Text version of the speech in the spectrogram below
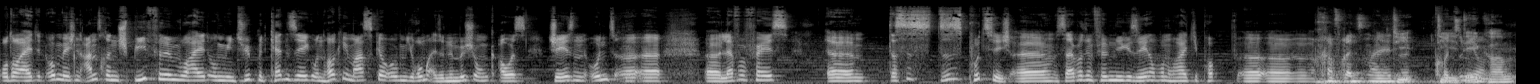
Oder halt in irgendwelchen anderen Spielfilmen, wo halt irgendwie ein Typ mit Kettensäge und Hockeymaske irgendwie rum, also eine Mischung aus Jason und äh, äh, äh, Leatherface. Ähm, das ist, das ist putzig. Äh, selber den Film nie gesehen, aber nur halt die Pop-Referenzen halt Die, äh, die Idee kam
